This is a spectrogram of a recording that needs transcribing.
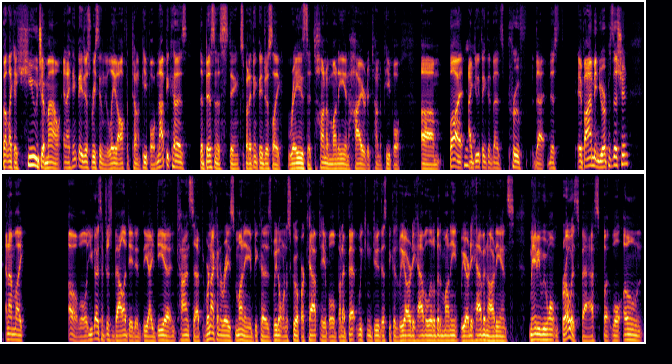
but like a huge amount. And I think they just recently laid off a ton of people, not because the business stinks, but I think they just like raised a ton of money and hired a ton of people. Um, but I do think that that's proof that this, if I'm in your position and I'm like, oh, well, you guys have just validated the idea and concept. We're not going to raise money because we don't want to screw up our cap table, but I bet we can do this because we already have a little bit of money. We already have an audience. Maybe we won't grow as fast, but we'll own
